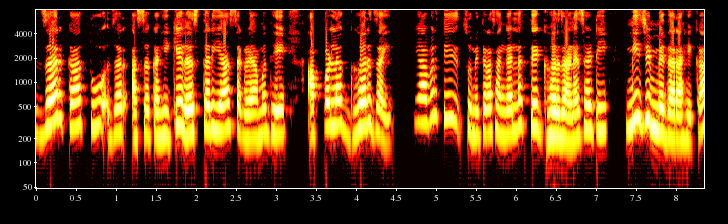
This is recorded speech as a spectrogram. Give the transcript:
जर का तू जर असं काही केलंस तर या सगळ्यामध्ये आपलं घर जाईल. यावरती सुमित्रा सांगायला लागते घर जाण्यासाठी मी जिम्मेदार आहे का?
